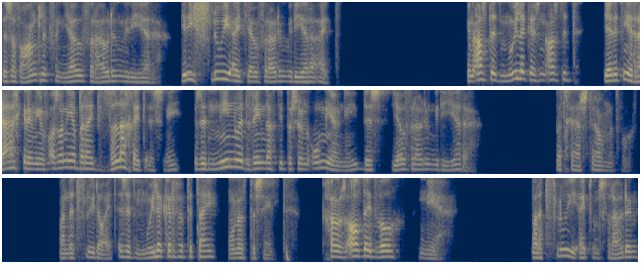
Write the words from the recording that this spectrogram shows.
Dis afhanklik van jou verhouding met die Here. Hierdie vloei uit jou verhouding met die Here uit. En as dit moeilik is en as dit jy dit nie reg kry nie of as daar nie 'n bereidwilligheid is nie, is dit nie noodwendig die persoon om jou nie, dis jou verhouding met die Here wat geherstel moet word. Want dit vloei daaruit. Is dit moeiliker vir party? 100%. Gaan ons altyd wil? Nee. Maar dit vloei uit ons verhouding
